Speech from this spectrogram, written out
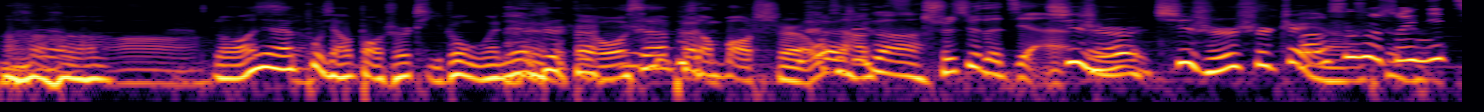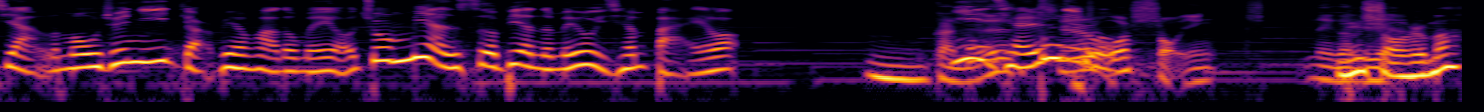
啊 啊，老王现在不想保持体重，关键是对我现在不想保持，我这个想持续的减。其实其实是这样，王叔叔，所以你减了吗？我觉得你一点变化都没有，就是面色变得没有以前白了。嗯，感觉你以前是其实那种我手应那个你脸手什么？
